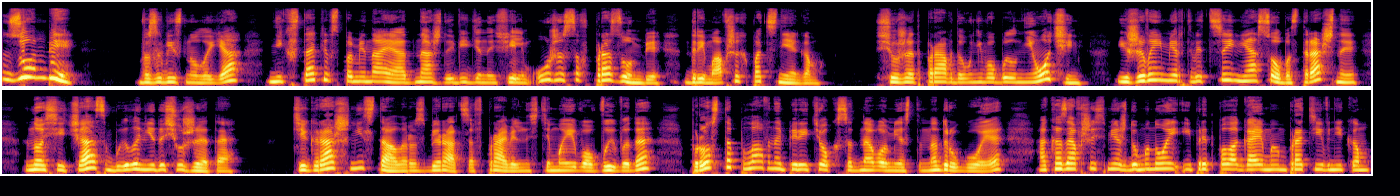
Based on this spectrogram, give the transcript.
зомби!» – взвизгнула я, не кстати вспоминая однажды виденный фильм ужасов про зомби, дремавших под снегом. Сюжет, правда, у него был не очень, и живые мертвецы не особо страшные, но сейчас было не до сюжета. Тиграш не стал разбираться в правильности моего вывода, просто плавно перетек с одного места на другое, оказавшись между мной и предполагаемым противником,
